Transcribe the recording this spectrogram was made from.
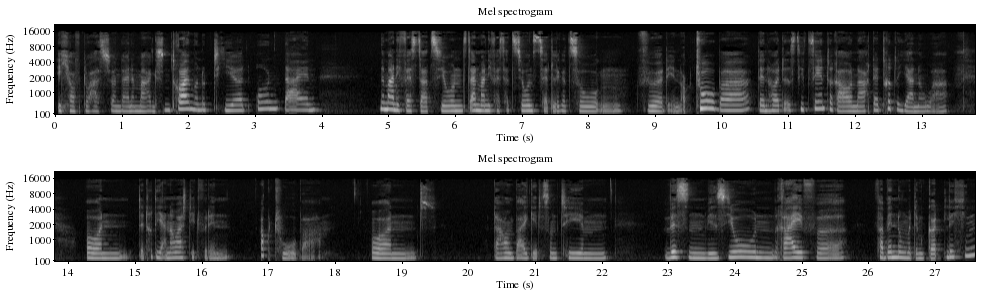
Ich hoffe, du hast schon deine magischen Träume notiert und dein eine Manifestation, dein Manifestationszettel gezogen für den Oktober, denn heute ist die 10. Rauhnacht, der 3. Januar. Und der 3. Januar steht für den Oktober. Und dabei geht es um Themen Wissen, Vision, Reife, Verbindung mit dem Göttlichen,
